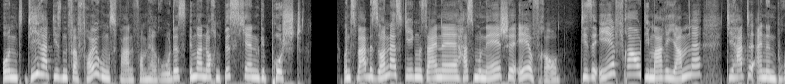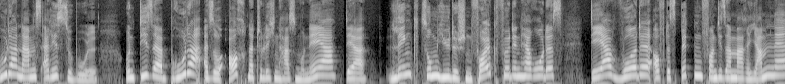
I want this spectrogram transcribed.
Und die hat diesen Verfolgungswahn vom Herodes immer noch ein bisschen gepusht. Und zwar besonders gegen seine hasmonäische Ehefrau. Diese Ehefrau, die Mariamne, die hatte einen Bruder namens Aristobul. Und dieser Bruder, also auch natürlich ein Hasmonäer, der Link zum jüdischen Volk für den Herodes. Der wurde auf das Bitten von dieser Mariamne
